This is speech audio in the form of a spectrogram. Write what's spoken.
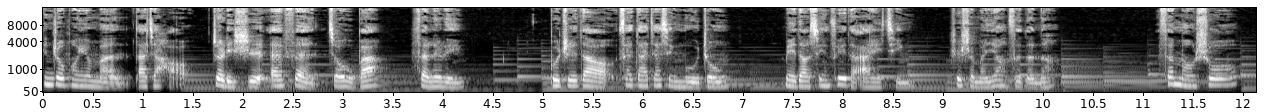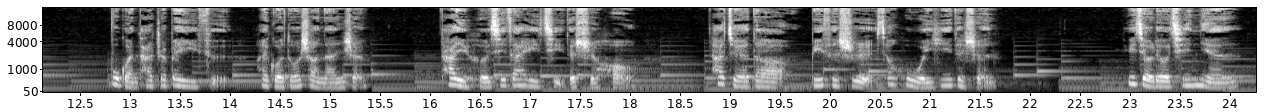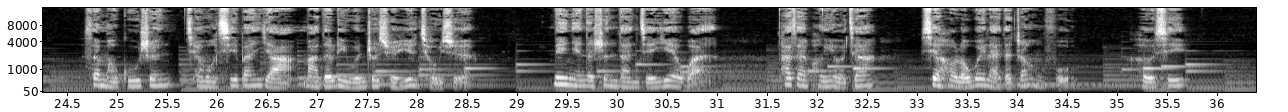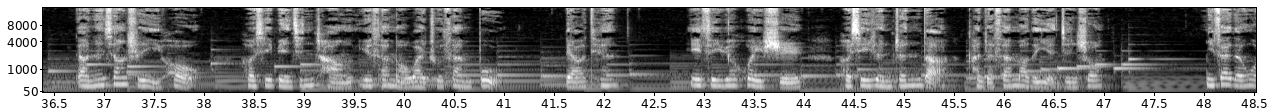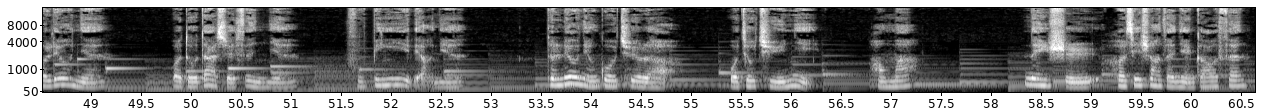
听众朋友们，大家好，这里是 FM 九五八三六零。不知道在大家心目中，美到心碎的爱情是什么样子的呢？三毛说：“不管他这辈子爱过多少男人，他与荷西在一起的时候，他觉得彼此是相互唯一的人。”一九六七年，三毛孤身前往西班牙马德里文哲学院求学。那年的圣诞节夜晚，她在朋友家邂逅了未来的丈夫荷西。两人相识以后，荷西便经常约三毛外出散步、聊天。一次约会时，荷西认真地看着三毛的眼睛说：“你再等我六年，我读大学四年，服兵役两年，等六年过去了，我就娶你，好吗？”那时，何西尚在念高三，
